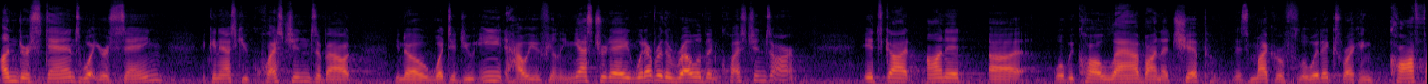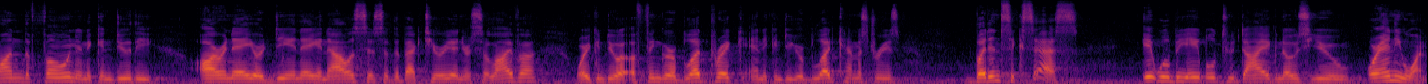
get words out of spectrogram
understands what you're saying. It can ask you questions about, you know, what did you eat, how are you feeling yesterday, whatever the relevant questions are. It's got on it uh, what we call lab on a chip, this microfluidics, where I can cough on the phone and it can do the RNA or DNA analysis of the bacteria in your saliva, or you can do a, a finger blood prick and it can do your blood chemistries. But in success, it will be able to diagnose you or anyone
